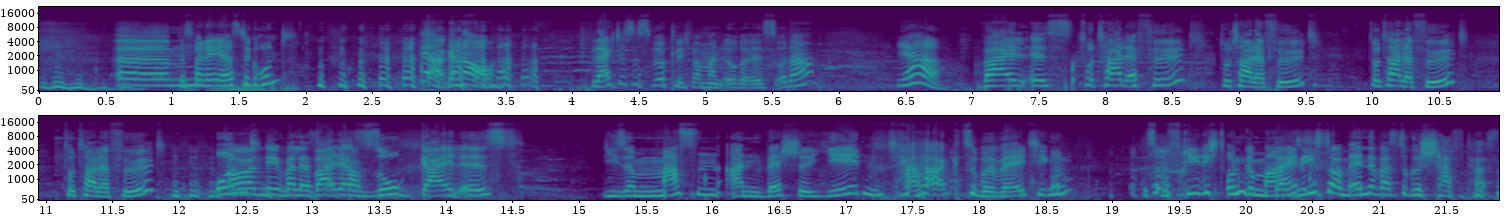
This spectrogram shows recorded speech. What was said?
ähm, Das war der erste Grund? ja, genau. Vielleicht ist es wirklich, weil man irre ist, oder? Ja. Weil es total erfüllt, total erfüllt, total erfüllt, total erfüllt. Und Oh nee, weil weil da das so geil ist, diese Massen an Wäsche jeden Tag zu bewältigen. Das befriedigt Dann ungemein. siehst du am Ende, was du geschafft hast.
